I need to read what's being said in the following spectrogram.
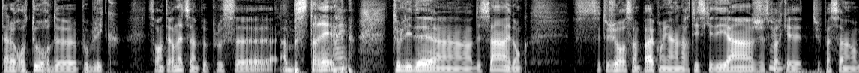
t'as le retour de public. Sur Internet, c'est un peu plus euh, abstrait, Ouais. toute l'idée euh, de ça. Et donc, c'est toujours sympa quand il y a un artiste qui dit Ah, j'espère Mm. que tu passes un-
